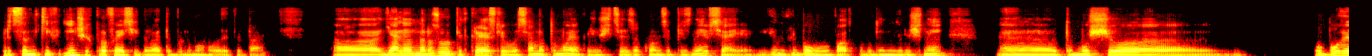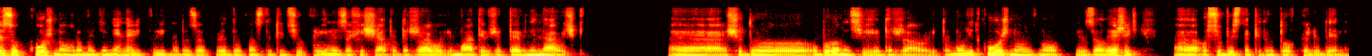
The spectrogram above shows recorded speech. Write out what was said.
представників інших професій, давайте будемо говорити так. Е, Я неодноразово підкреслював, саме тому я кажу, що цей закон запізнився, і він в будь-якому випадку буде незручний, тому що обов'язок кожного громадянина відповідно до, до Конституції України захищати державу і мати вже певні навички щодо оборони цієї держави. І тому від кожного знов залежить е, особиста підготовка людини.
